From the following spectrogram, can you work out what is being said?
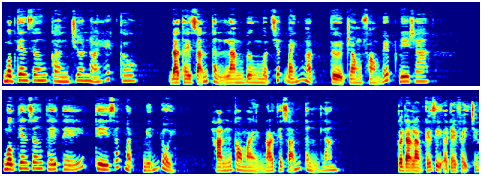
Mục Thiên Dương còn chưa nói hết câu, đã thấy Doãn Thần Lam bưng một chiếc bánh ngọt từ trong phòng bếp đi ra. Mục Thiên Dương thấy thế thì sắc mặt biến đổi. Hắn cau mày nói với Doãn Thần Lam. Cô đang làm cái gì ở đây vậy chứ?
